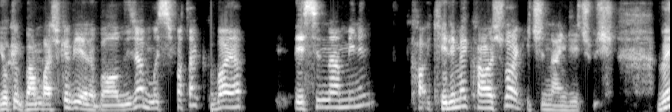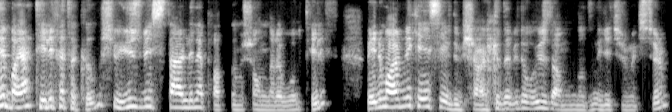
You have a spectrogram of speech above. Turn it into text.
Yok yok ben başka bir yere bağlayacağım. Masif Atak bayağı esinlenmenin ka- kelime karşı olarak içinden geçmiş. Ve bayağı telife takılmış ve 100 bin sterline patlamış onlara bu telif. Benim albümdeki en sevdiğim şarkı da bir de o yüzden bunun adını geçirmek istiyorum.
